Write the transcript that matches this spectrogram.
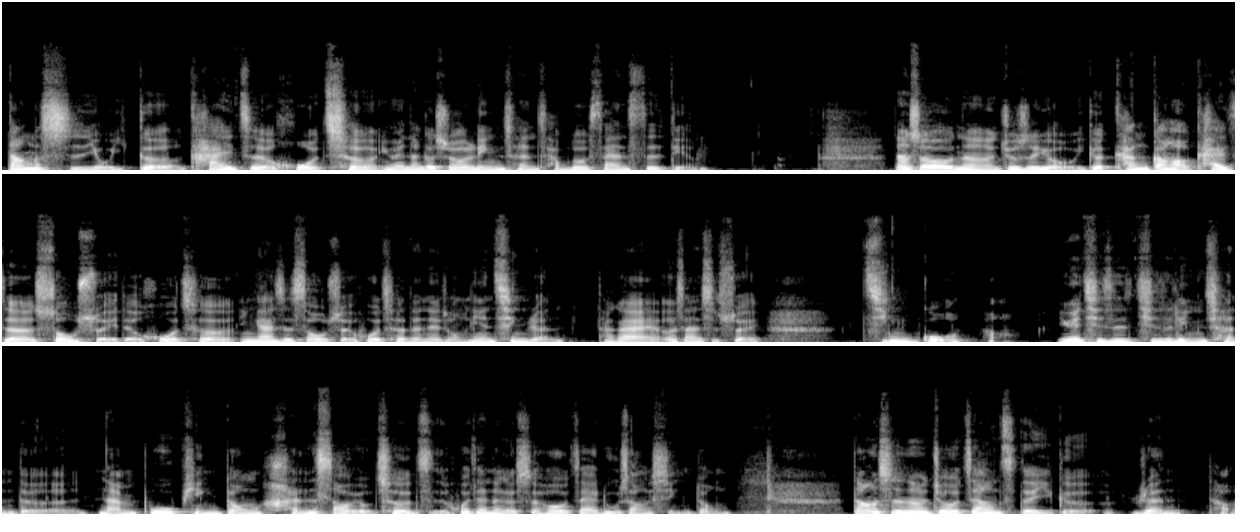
当时有一个开着货车，因为那个时候凌晨差不多三四点，那时候呢，就是有一个看刚好开着收水的货车，应该是收水货车的那种年轻人，大概二三十岁，经过，哈。因为其实其实凌晨的南部屏东很少有车子会在那个时候在路上行动。当时呢，就有这样子的一个人，好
